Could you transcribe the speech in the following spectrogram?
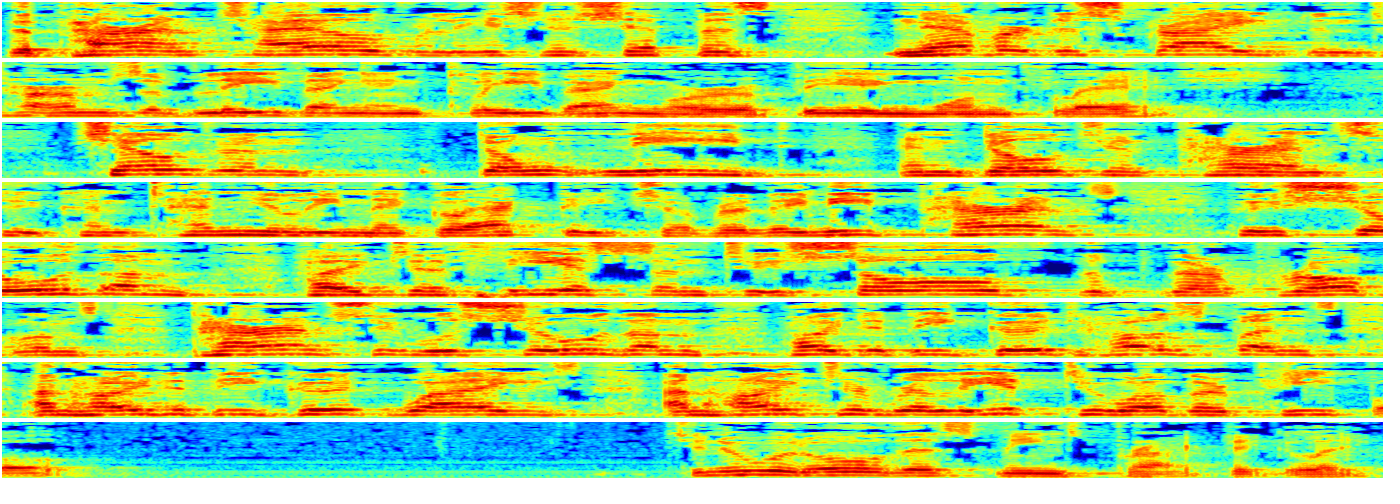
The parent child relationship is never described in terms of leaving and cleaving or of being one flesh. Children don't need indulgent parents who continually neglect each other. They need parents who show them how to face and to solve the, their problems. Parents who will show them how to be good husbands and how to be good wives and how to relate to other people. Do you know what all this means practically?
